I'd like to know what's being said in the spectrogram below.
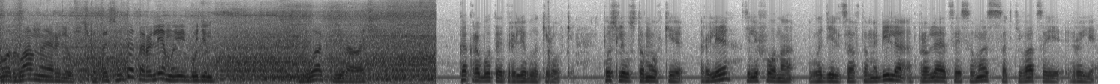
вот главная релюшечка. То есть вот это реле мы и будем блокировать. Как работает реле блокировки? После установки реле телефона владельца автомобиля отправляется смс с активацией реле.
